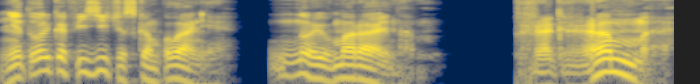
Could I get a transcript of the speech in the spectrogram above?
Не только в физическом плане, но и в моральном. «Программа?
